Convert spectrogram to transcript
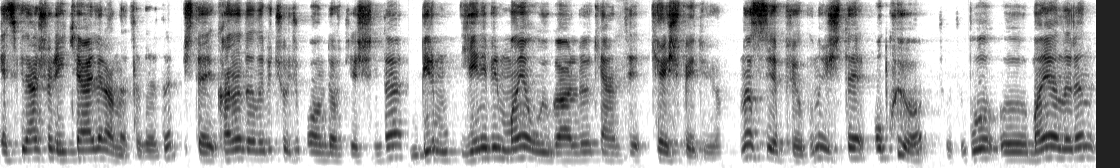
eskiden şöyle hikayeler anlatılırdı. İşte Kanadalı bir çocuk 14 yaşında bir yeni bir Maya uygarlığı kenti keşfediyor. Nasıl yapıyor bunu? İşte okuyor çocuk. Bu e, Mayaların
